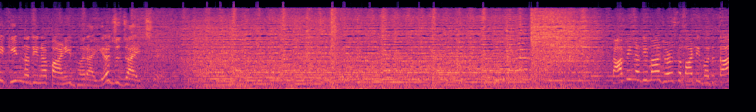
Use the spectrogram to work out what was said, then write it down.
કે કિમ નદીના પાણી ભરાઈ જ જાય છે. તાપી નદીમાં જળ સપાટી વધતા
